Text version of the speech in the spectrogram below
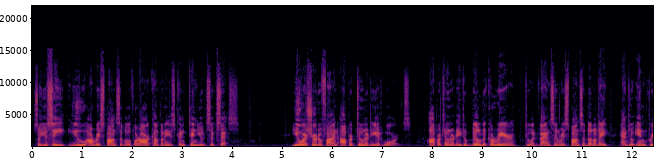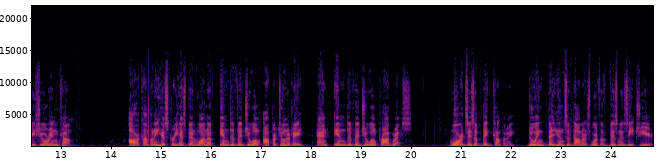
So you see, you are responsible for our company's continued success. You are sure to find opportunity at Wards opportunity to build a career, to advance in responsibility, and to increase your income. Our company history has been one of individual opportunity and individual progress. Wards is a big company, doing billions of dollars worth of business each year.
